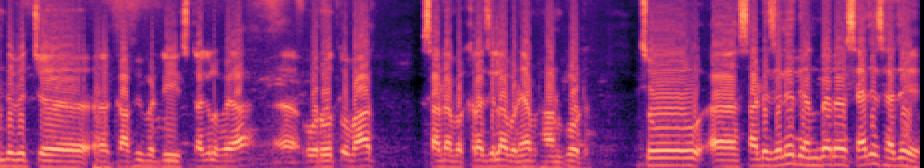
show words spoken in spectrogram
ਦੇ ਵਿੱਚ ਕਾਫੀ ਵੱਡੀ ਸਟਰਗਲ ਹੋਇਆ। ਔਰ ਉਹ ਤੋਂ ਬਾਅਦ ਸਾਡਾ ਵੱਖਰਾ ਜ਼ਿਲ੍ਹਾ ਬਣਿਆ ਪਠਾਨਕੋਟ। ਸੋ ਸਾਡੇ ਜ਼ਿਲ੍ਹੇ ਦੇ ਅੰਦਰ ਸਹਜੇ ਸਹਜੇ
